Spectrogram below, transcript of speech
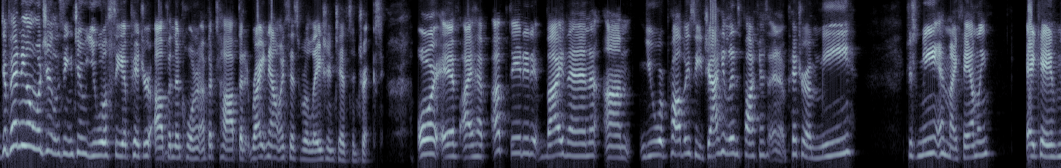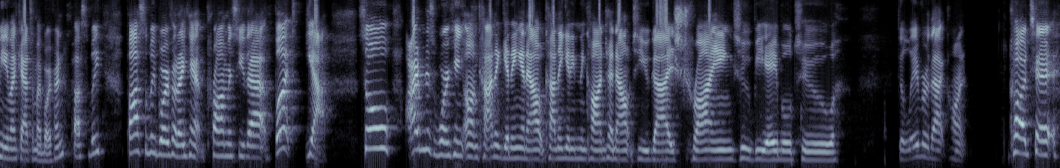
Depending on what you're listening to, you will see a picture up in the corner at the top that right now it says relation tips and tricks. Or if I have updated it by then, um, you will probably see Jackie Lynn's podcast and a picture of me, just me and my family, aka me, my cats, and my boyfriend, possibly. Possibly boyfriend, I can't promise you that. But yeah. So I'm just working on kind of getting it out, kind of getting the content out to you guys, trying to be able to deliver that con- content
